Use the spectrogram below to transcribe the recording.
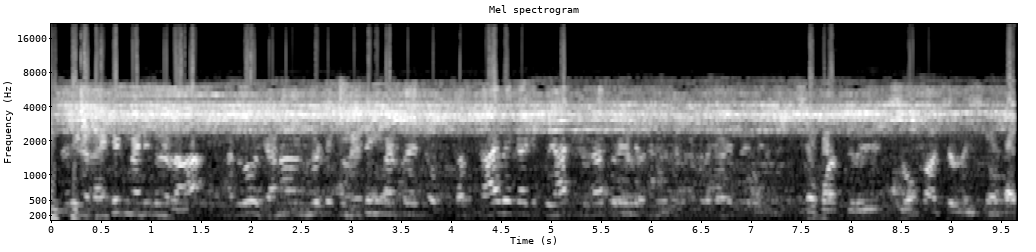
ಲೈಟಿಂಗ್ ಮಾಡಿದ್ರಲ್ಲ, ಅದು ಜನ ನೋಡ್ಲಿಕ್ಕೆ ಮೀಟಿಂಗ್ ಮಾಡ್ತಾ ಇತ್ತು ಸ್ವಲ್ಪ ಕಾಯ್ಬೇಕಾಗಿತ್ತು. ಯಾಕೆ ಶಿವರಾತ್ರಿಯಲ್ಲಿ ಶೋಕಾಚರಣೆ ಮಾಡ್ತೀರಿ ಶೋಕ ಇದೆ.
